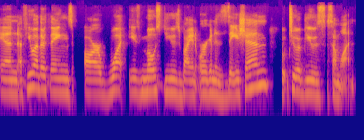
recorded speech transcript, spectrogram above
and a few other things are what is most used by an organization to abuse someone.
